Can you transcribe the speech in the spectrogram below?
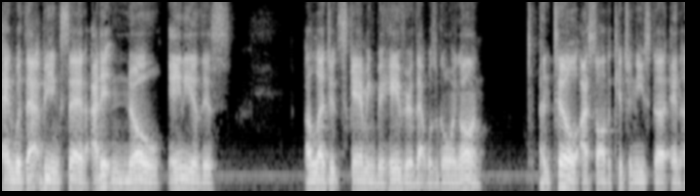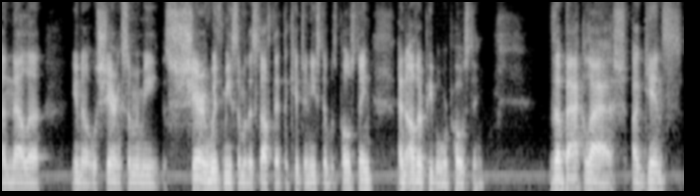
And with that being said, I didn't know any of this alleged scamming behavior that was going on until I saw the Kitchenista and Anela you know, was sharing some of me, sharing with me some of the stuff that the Kitchenista was posting and other people were posting. The backlash against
